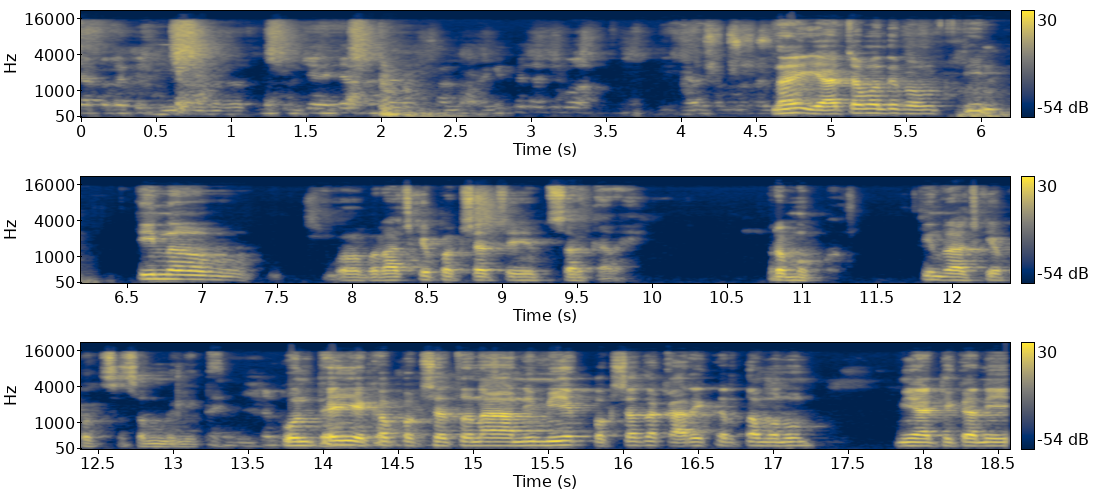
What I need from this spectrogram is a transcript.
या प्रकारची भूमिका मांडत तुमच्या ह्याच्यात सांगितलं का की बुवा नाही याच्यामध्ये भाऊ तीन तीन राजकीय पक्षाचे सरकार आहे. प्रमुख. तीन राजकीय पक्ष संमिलित आहे. कोणत्याही एका पक्षाचं ना आणि मी एक पक्षाचा कार्यकर्ता म्हणून मी या ठिकाणी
